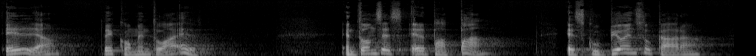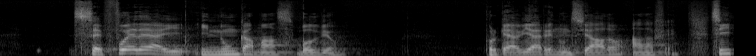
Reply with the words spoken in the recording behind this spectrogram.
ella le comentó a él. Entonces el papá escupió en su cara, se fue de ahí y nunca más volvió, porque había renunciado a la fe. Sí,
